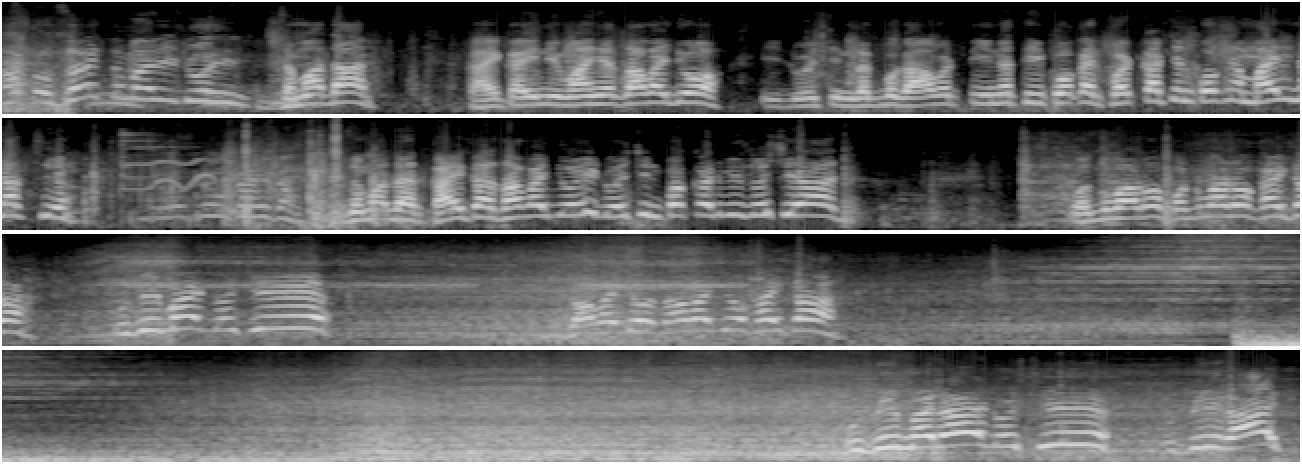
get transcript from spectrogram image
આ તો જઈ તમારી ડોહી. જમાદાર કાંઈ કાંઈ ની વાંહે જવા દો એ ડોસીને લગભગ આવડતી નથી. કોકાર ફટકાશે ને કોકને મારી નાખશે. જમાદાર, કાંઈ કા જવા દો એ ડોસીને પકડવી જોશે આજ. પગવાડો પગવાડો કાંઈ કા ઊભી માર ડોસી જવા દો જવા દો કાંઈ કા ઊભી મરાય ડોશી. ઊભી રાખ.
